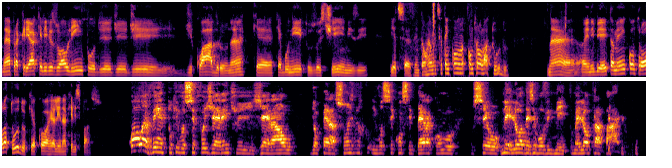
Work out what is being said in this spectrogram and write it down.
né, para criar aquele visual limpo de, de, de, de, quadro, né, que é, que é bonito, os dois times e, e etc. Então, realmente, você tem que controlar tudo. Né? A NBA também controla tudo que ocorre ali naquele espaço. Qual evento que você foi gerente geral de operações e você considera como o seu melhor desenvolvimento, melhor trabalho?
